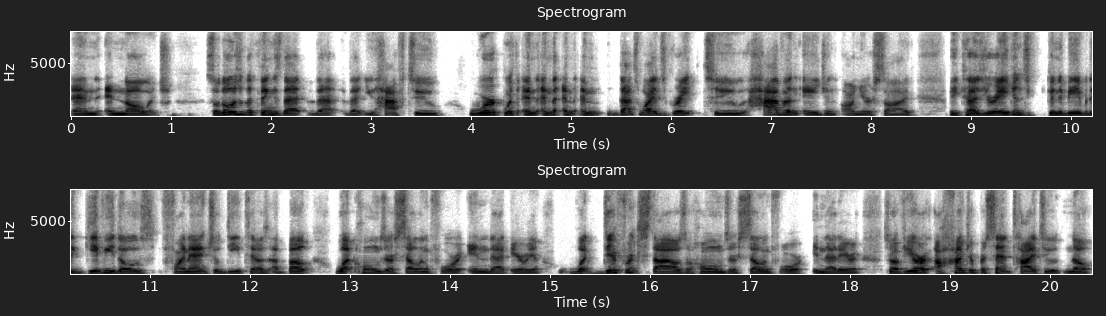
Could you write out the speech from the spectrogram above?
and and knowledge so those are the things that that that you have to work with and, and and and that's why it's great to have an agent on your side because your agent's going to be able to give you those financial details about what homes are selling for in that area what different styles of homes are selling for in that area. So if you're 100% tied to no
